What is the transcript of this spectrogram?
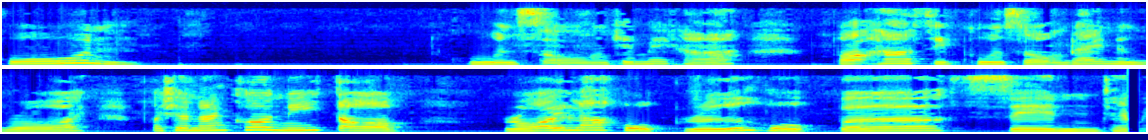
คูณ คูณสองใช่ไหมคะ เพราะห้าสิบคูณสองได้หนึ่งร้อยเพราะฉะนั้นข้อนี้ตอบร้อยละหกหรือหกเปอร์เซ็นต์ใช่ไหม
